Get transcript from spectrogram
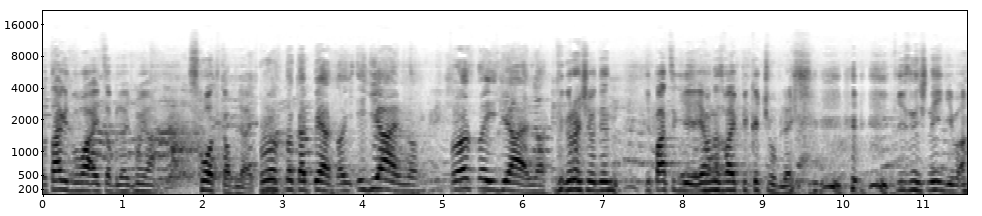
Отак відбувається, блядь, моя сходка, блядь. Просто капець, ой, ідеально. Просто ідеально. Коротше, один тіпацик є, я його називаю Пікачу, блядь. Такий смішний діва.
